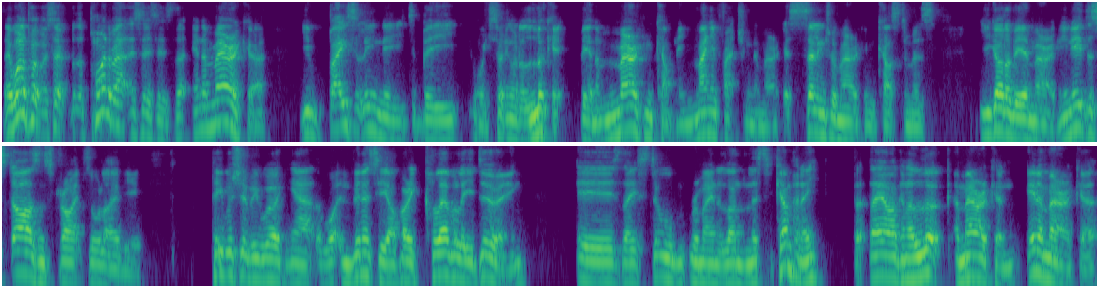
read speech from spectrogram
they want to put. So, but the point about this is, is that in America, you basically need to be, or you certainly want to look at, be an American company manufacturing in America, selling to American customers. You got to be American. You need the stars and stripes all over you. People should be working out that what Invinity are very cleverly doing is they still remain a London listed company, but they are going to look American in America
